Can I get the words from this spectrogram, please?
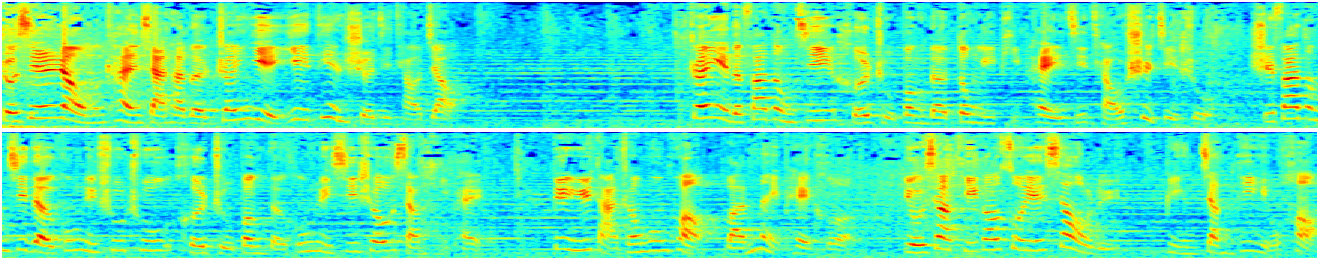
首先，让我们看一下它的专业夜电设计调教。专业的发动机和主泵的动力匹配及调试技术，使发动机的功率输出和主泵的功率吸收相匹配，并与打桩工况完美配合，有效提高作业效率并降低油耗。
